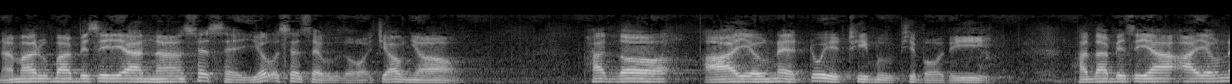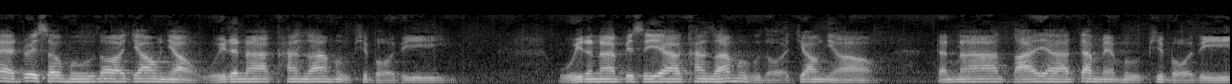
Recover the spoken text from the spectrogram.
နာမရူပပစ္စယနာဆက်ဆက်ရုပ်အဆက်ဆက်ဟူသောအကြောင်းကြောင့်ဖတ်သောအာယုန်နဲ့တွေ့ထိမှုဖြစ်ပေါ်သည်ဖတ်တာပစ္စယအာယုန်နဲ့တွေ့ဆုံမှုသောအကြောင်းကြောင့်ဝေဒနာခံစားမှုဖြစ်ပေါ်သည်ဝေဒနာပစ္စယခံစားမှုဟူသောအကြောင်းကြောင့် တဏှာသာယာတတ်မဲ့မှုဖြစ်ပေါ်သည်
